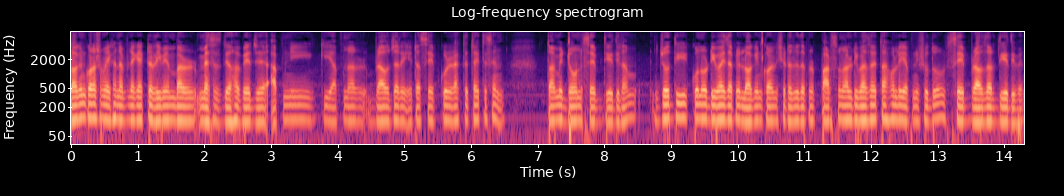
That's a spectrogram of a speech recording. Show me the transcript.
লগ ইন করার সময় এখানে আপনাকে একটা রিমেম্বার মেসেজ দেওয়া হবে যে আপনি কি আপনার ব্রাউজারে এটা সেভ করে রাখতে চাইতেছেন? তো আমি ডোন্ট সেভ দিয়ে দিলাম। যদি কোনো ডিভাইস আপনি লগ ইন করেন, সেটা যদি আপনার পার্সোনাল ডিভাইস হয়, তাহলেই আপনি শুধু সেভ ব্রাউজার দিয়ে দিবেন।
